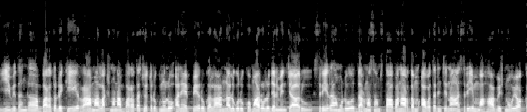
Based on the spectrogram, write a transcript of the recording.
ఈ విధంగా భరతుడికి రామ లక్ష్మణ భరత శత్రుఘ్నులు అనే పేరు గల నలుగురు కుమారులు జన్మించారు. శ్రీరాముడు ధర్మ సంస్థాపనార్థం అవతరించిన శ్రీ మహావిష్ణువు యొక్క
